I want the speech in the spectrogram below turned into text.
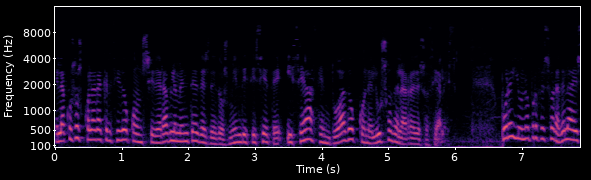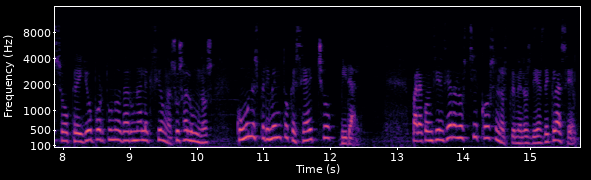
el acoso escolar ha crecido considerablemente desde 2017 y se ha acentuado con el uso de las redes sociales. Por ello, una profesora de la ESO creyó oportuno dar una lección a sus alumnos con un experimento que se ha hecho viral. Para concienciar a los chicos en los primeros días de clase,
